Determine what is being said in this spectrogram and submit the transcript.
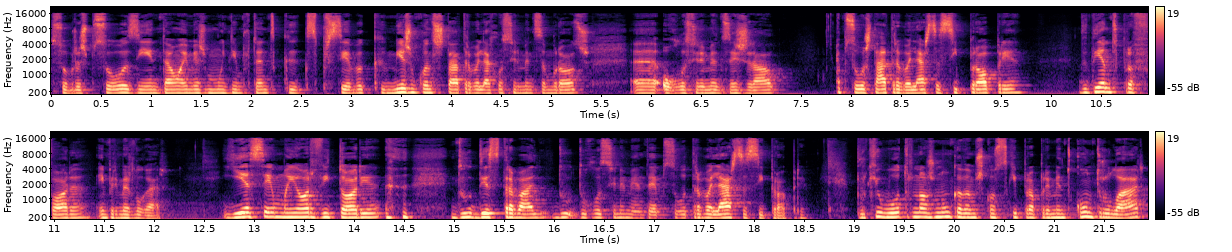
sobre as pessoas e então é mesmo muito importante que, que se perceba que mesmo quando se está a trabalhar relacionamentos amorosos uh, ou relacionamentos em geral, a pessoa está a trabalhar-se a si própria de dentro para fora em primeiro lugar e essa é a maior vitória do, desse trabalho, do, do relacionamento, é a pessoa trabalhar-se a si própria. Porque o outro nós nunca vamos conseguir propriamente controlar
